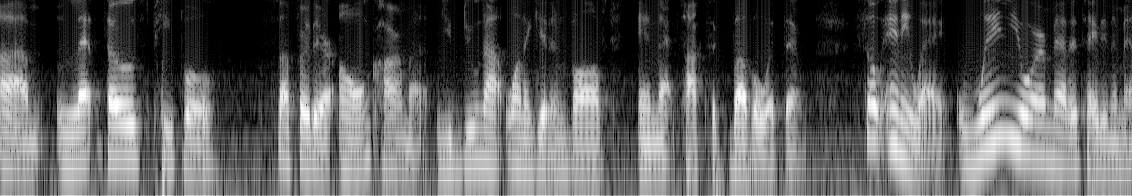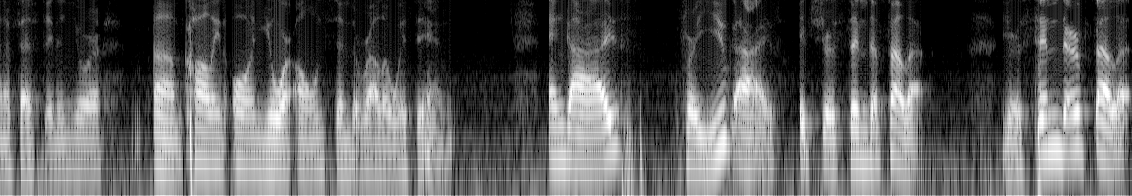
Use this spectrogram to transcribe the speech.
um, let those people suffer their own karma. You do not want to get involved in that toxic bubble with them. So, anyway, when you're meditating and manifesting and you're um, calling on your own Cinderella within, and guys, for you guys, it's your Cinderfella. Your Cinderfella.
